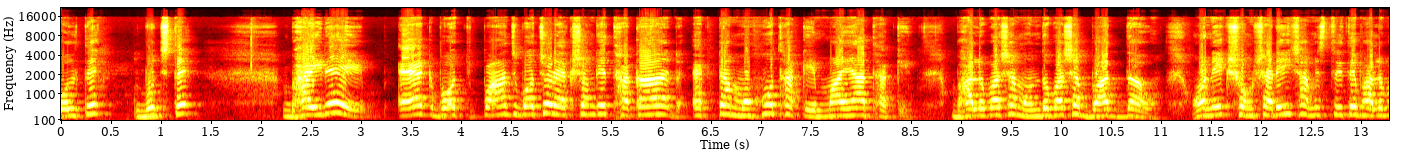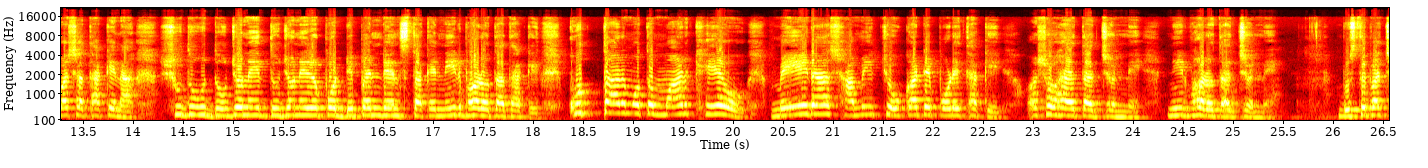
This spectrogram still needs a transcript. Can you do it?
বলতে, বুঝতে? ভাইরে এক পাঁচ বছর একসঙ্গে থাকার একটা মোহ থাকে, মায়া থাকে। ভালোবাসা, মন্দবাসা বাদ দাও। অনেক সংসারেই স্বামী স্ত্রীতে ভালোবাসা থাকে না। শুধু দুজনের দুজনের ওপর ডিপেন্ডেন্স থাকে, নির্ভরতা থাকে। কুত্তার মতো মার খেয়েও মেয়েরা স্বামীর চৌকাটে পড়ে থাকে অসহায়তার জন্যে, নির্ভরতার জন্যে। বুঝতে পারছ?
